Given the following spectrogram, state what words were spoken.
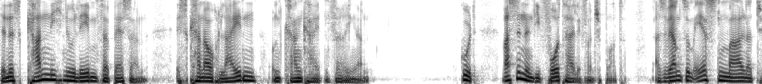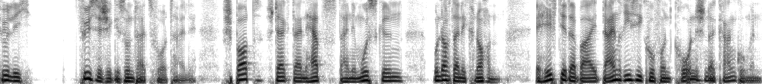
Denn es kann nicht nur Leben verbessern, es kann auch Leiden und Krankheiten verringern. Gut, was sind denn die Vorteile von Sport? Also wir haben zum ersten Mal natürlich physische Gesundheitsvorteile. Sport stärkt dein Herz, deine Muskeln und auch deine Knochen. Er hilft dir dabei, dein Risiko von chronischen Erkrankungen,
